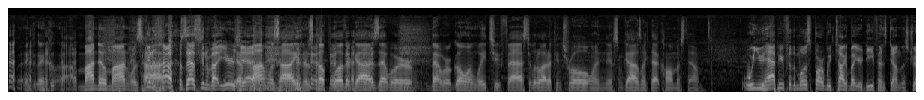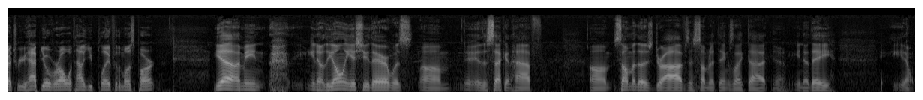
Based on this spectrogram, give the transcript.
Uh, I know mine was high. I was asking about yours. Yeah, Yeah, mine was high, and there's a couple other guys that were that were going way too fast, a little out of control, and you know, some guys like that calm us down. Were you happy for the most part? We talked about your defense down the stretch. Were you happy overall with how you played for the most part? Yeah, I mean, you know, the only issue there was um, the second half. Um, some of those drives and some of the things like that. Yeah. You know, they, you know,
